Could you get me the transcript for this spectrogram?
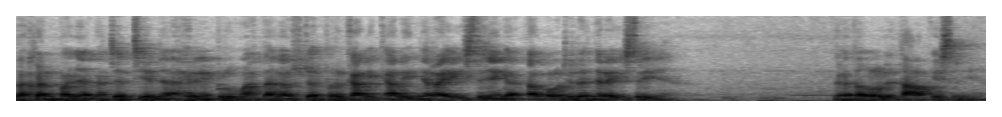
bahkan banyak kejadiannya akhirnya berumah tangga sudah berkali-kali nyerai istrinya nggak tahu kalau dia nyerai istrinya. Nggak tahu kalau ditalak istrinya.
